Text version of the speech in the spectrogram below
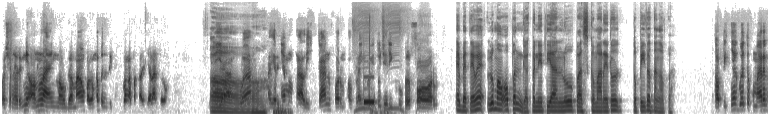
kuesioner uh, ini online mau gak mau kalau nggak penelitian gue nggak bakal jalan dong iya, oh. ya gue akhirnya mengalihkan form offline gue itu jadi Google Form Eh BTW, lu mau open gak penelitian lu pas kemarin itu topik itu tentang apa? Topiknya gue tuh kemarin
